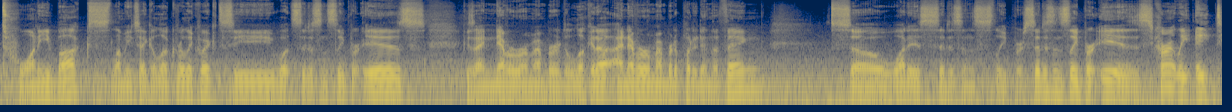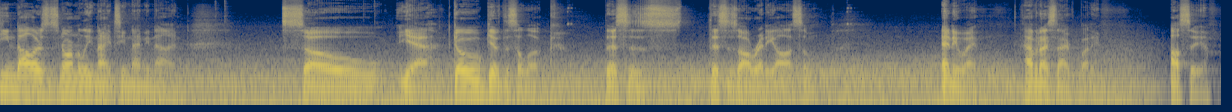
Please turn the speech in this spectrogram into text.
20 bucks. Let me take a look really quick to see what Citizen Sleeper is, because I never remember to look it up. I never remember to put it in the thing. So what is Citizen Sleeper? Citizen Sleeper is currently $18. It's normally $19.99. So yeah, go give this a look. This is this is already awesome. Anyway, have a nice night, everybody. I'll see you.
